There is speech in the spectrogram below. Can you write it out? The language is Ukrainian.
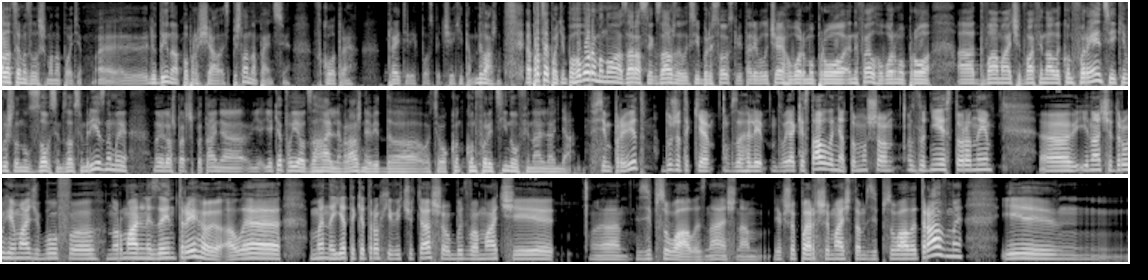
Але це ми залишимо на потім. Е, людина попрощалась, пішла на пенсію вкотре. Третій рік поспіль, чи який там, неважно. Е, про це потім поговоримо. Ну а зараз, як завжди, Олексій Борисовський, Віталій Волочай, говоримо про НФЛ, говоримо про а, два матчі, два фінали конференції, які вийшли ну зовсім зовсім різними. Ну і Льош, перше питання: яке твоє от загальне враження від а, цього конференційного фінального дня? Всім привіт. Дуже таке взагалі двояке ставлення, тому що з однієї сторони, е, іначе другий матч був е, нормальний за інтригою, але в мене є таке трохи відчуття, що обидва матчі е, зіпсували. Знаєш, нам, якщо перший матч там зіпсували травми, і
